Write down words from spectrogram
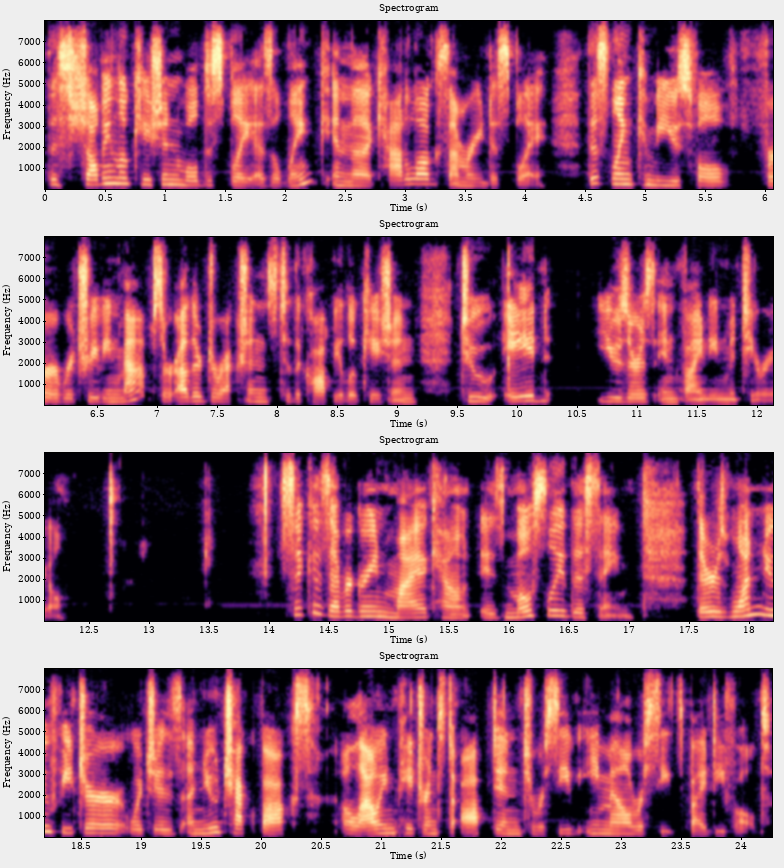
This shelving location will display as a link in the catalog summary display. This link can be useful for retrieving maps or other directions to the copy location to aid users in finding material. Sitka's Evergreen My Account is mostly the same. There's one new feature, which is a new checkbox allowing patrons to opt in to receive email receipts by default.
